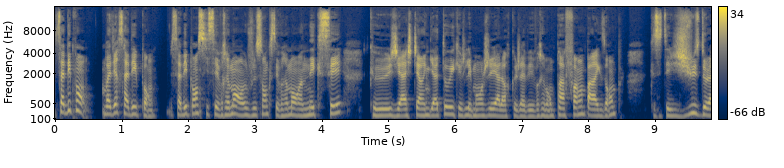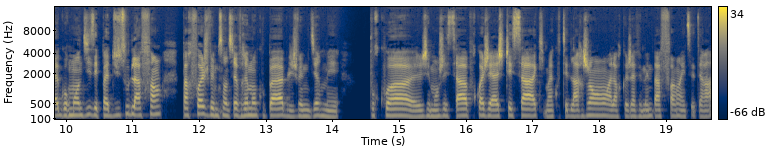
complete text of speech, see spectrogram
Ça dépend. On va dire ça dépend. Ça dépend si c'est vraiment. Je sens que c'est vraiment un excès que j'ai acheté un gâteau et que je l'ai mangé alors que j'avais vraiment pas faim, par exemple, que c'était juste de la gourmandise et pas du tout de la faim. Parfois, je vais me sentir vraiment coupable et je vais me dire mais pourquoi euh, j'ai mangé ça, pourquoi j'ai acheté ça qui m'a coûté de l'argent alors que j'avais même pas faim, etc.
